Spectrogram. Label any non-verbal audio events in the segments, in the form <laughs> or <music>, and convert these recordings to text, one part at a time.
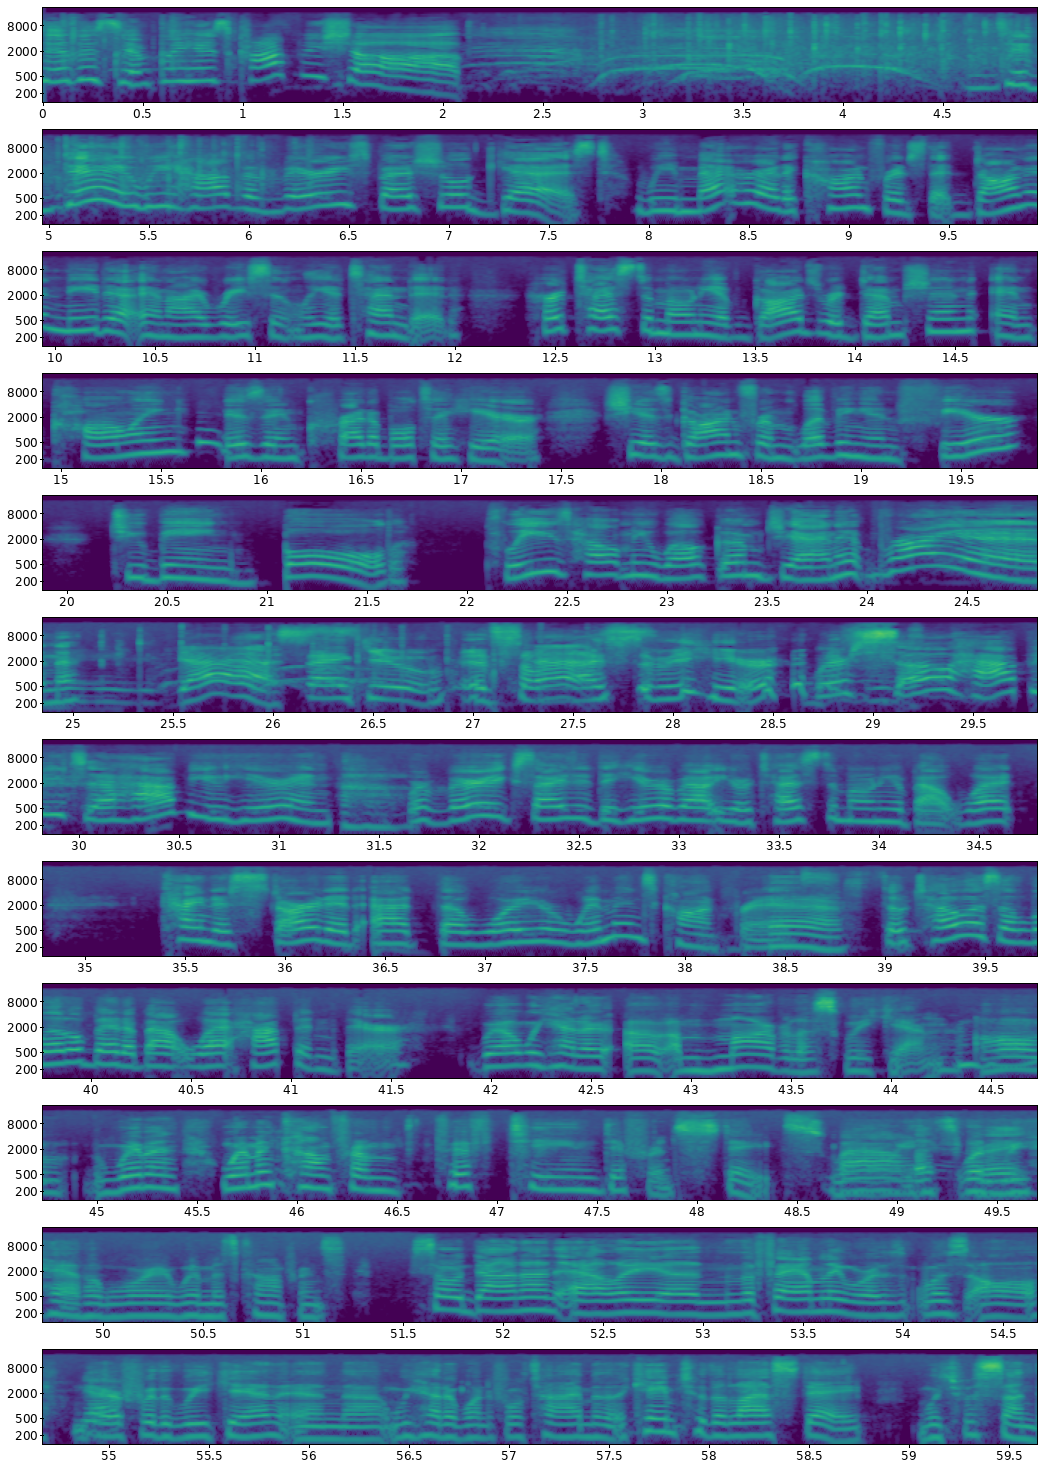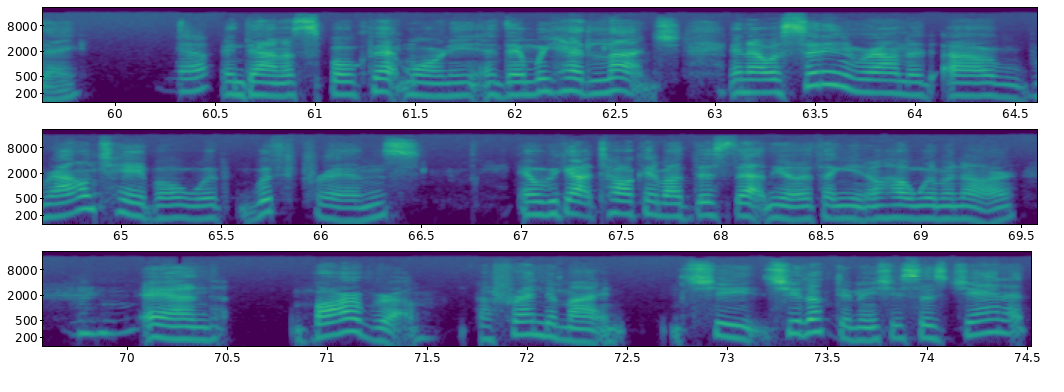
To the Simply His Coffee Shop. Today we have a very special guest. We met her at a conference that Donna Nita and I recently attended. Her testimony of God's redemption and calling is incredible to hear. She has gone from living in fear to being bold. Please help me welcome Janet Brion. Yes. Thank you. It's so Yes. nice to be here. <laughs> We're so happy to have you here, and we're very excited to hear about your testimony about what kind of started at the Warrior Women's Conference. Yes. So tell us a little bit about what happened there. Well, we had a, a, a marvelous weekend. Mm-hmm. All women women come from 15 different states. when Wow. we, That's when we have a Warrior Women's Conference. So Donna and Allie and the family was was all Yeah. there for the weekend, and uh, we had a wonderful time. And it came to the last day, which was Sunday. Yep. And Donna spoke that morning, and then we had lunch. And I was sitting around a, a round table with, with friends, and we got talking about this, that, and the other thing. You know how women are. And Barbara, a friend of mine, she she looked at me. She says, "Janet,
